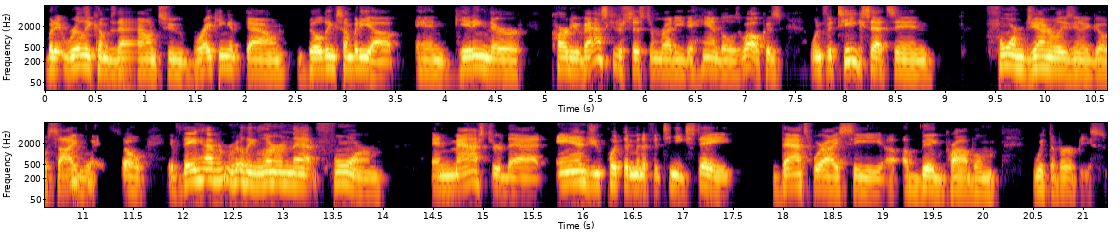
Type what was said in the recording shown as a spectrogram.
But it really comes down to breaking it down, building somebody up, and getting their cardiovascular system ready to handle as well. Because when fatigue sets in, form generally is going to go mm-hmm. sideways. So if they haven't really learned that form and mastered that, and you put them in a fatigue state, that's where I see a, a big problem with the burpees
